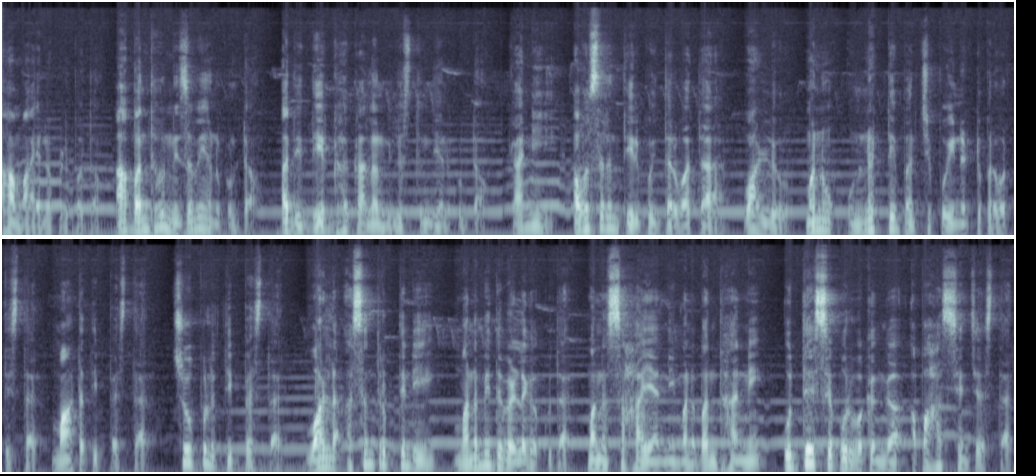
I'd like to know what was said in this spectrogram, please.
ఆ మాయలో పడిపోతాం. ఆ బంధం నిజమే అనుకుంటాం. అది దీర్ఘకాలం నిలుస్తుంది అనుకుంటాం. కానీ అవసరం తీరిపోయిన తర్వాత వాళ్ళు మనం ఉన్నట్టే మర్చిపోయినట్టు ప్రవర్తిస్తారు. మాట తిప్పేస్తారు. చూపులు తిప్పేస్తారు. వాళ్ళ అసంతృప్తిని మన మీద వెళ్ళగక్కుతారు. మన సహాయాన్ని మన బంధాన్ని ఉద్దేశపూర్వకంగా అపహాస్యం చేస్తారు.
